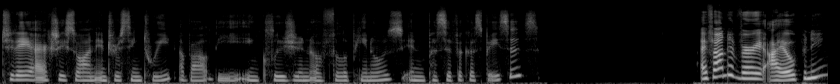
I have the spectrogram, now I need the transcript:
today I actually saw an interesting tweet about the inclusion of Filipinos in Pacifica spaces. I found it very eye opening.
